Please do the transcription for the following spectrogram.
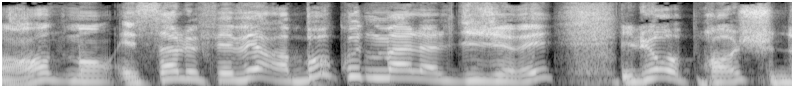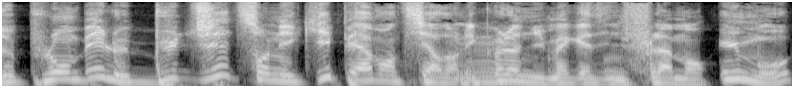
rendement. Et ça, le fait vert a beaucoup de mal à le digérer. Il lui reproche de plomber le budget de son équipe. Et avant-hier, dans les Mmh. colonnes du magazine flamand Humo,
